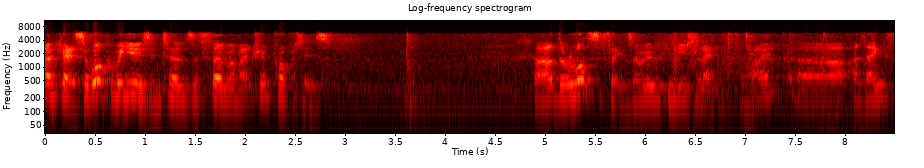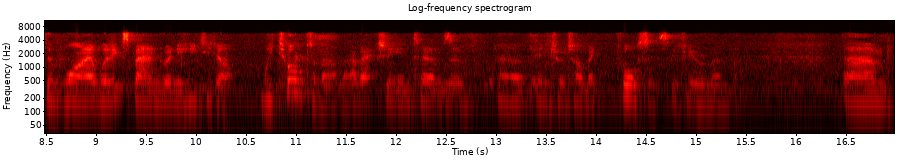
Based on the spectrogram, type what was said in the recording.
Okay, so what can we use in terms of thermometric properties? Uh, there are lots of things. I mean, we can use length, right? Uh, a length of wire will expand when you heat it up. We talked about that actually in terms of uh, interatomic forces, if you remember. Um,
